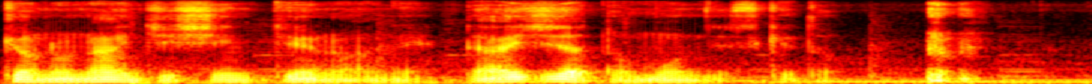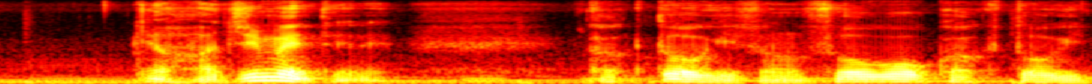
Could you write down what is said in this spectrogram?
拠のない自信っていうのはね大事だと思うんですけど いや初めてね格闘技その総合格闘技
